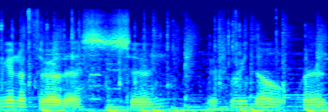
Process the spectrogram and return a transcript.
I'm gonna throw this soon if we don't win.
